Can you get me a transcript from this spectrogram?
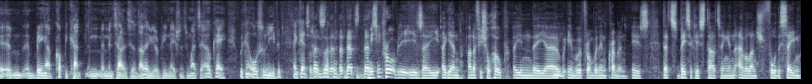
um, bring up copycat mentalities in other European nations who might say, okay, we can also leave it and get so that's, that, that's, that's probably is a, again, unofficial hope in the, mm. in, from within Kremlin, is that's basically starting an avalanche for the same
